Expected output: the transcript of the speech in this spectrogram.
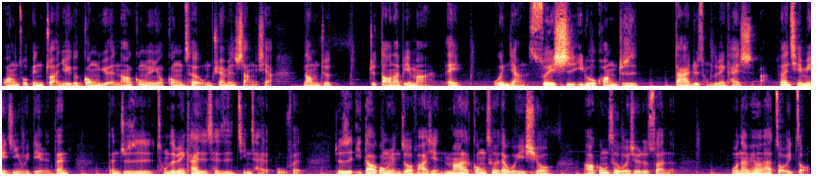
往左边转有一个公园，然后公园有公厕，我们去那边上一下。那我们就就到那边嘛。哎，我跟你讲，虽是一箩筐，就是大概就从这边开始吧。虽然前面已经有一点了，但但就是从这边开始才是精彩的部分。就是一到公园之后，发现妈的公厕在维修，然后公厕维修就算了。我男朋友他走一走，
